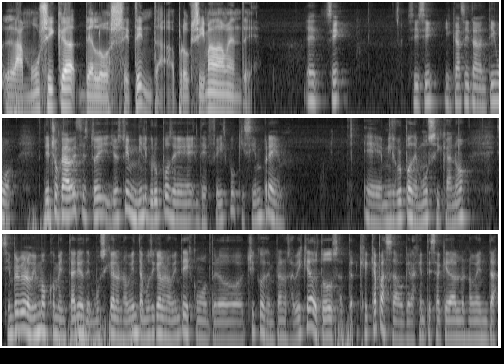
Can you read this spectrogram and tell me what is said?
la música de los 70 aproximadamente. Eh, sí. Sí, sí, y casi tan antiguo. De hecho, cada vez estoy, yo estoy en mil grupos de, de Facebook y siempre, eh, mil grupos de música, ¿no? Siempre veo los mismos comentarios de música de los 90, música de los 90 y es como, pero chicos, en plan, ¿os habéis quedado todos atrás? ¿Qué, qué ha pasado que la gente se ha quedado en los 90?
